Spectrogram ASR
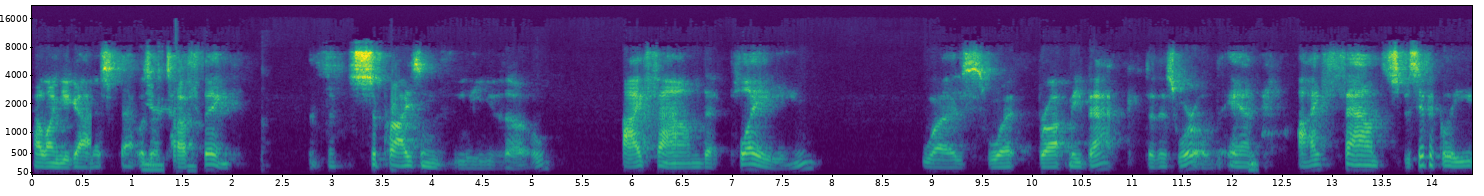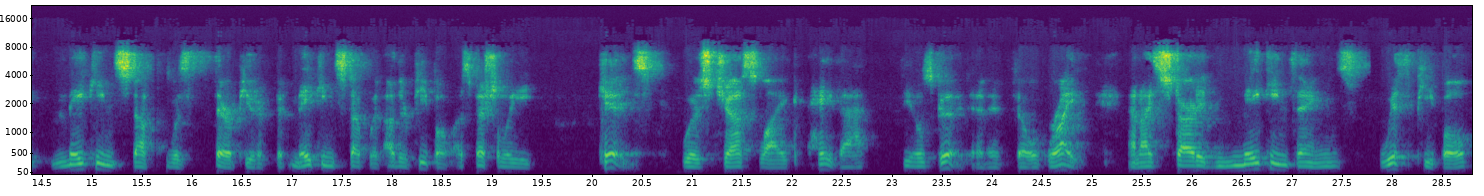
how long you got us. That was yeah. a tough thing. Surprisingly, though, I found that playing was what brought me back to this world. And mm-hmm. I found specifically making stuff was therapeutic, but making stuff with other people, especially kids, was just like, hey, that feels good and it felt right. And I started making things with people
